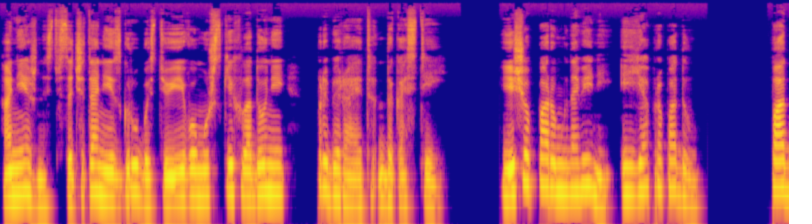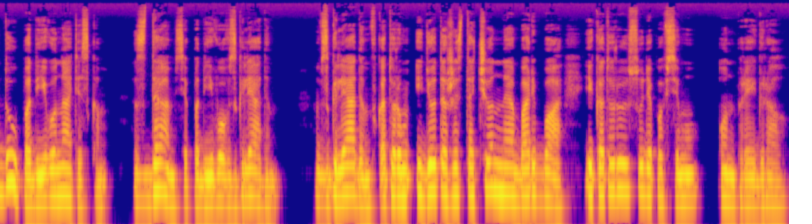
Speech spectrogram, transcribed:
а нежность в сочетании с грубостью его мужских ладоней пробирает до костей. Еще пару мгновений, и я пропаду. Паду под его натиском, сдамся под его взглядом. Взглядом, в котором идет ожесточенная борьба, и которую, судя по всему, он проиграл.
